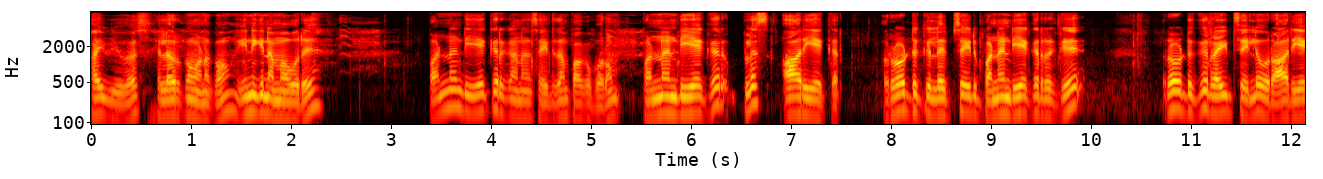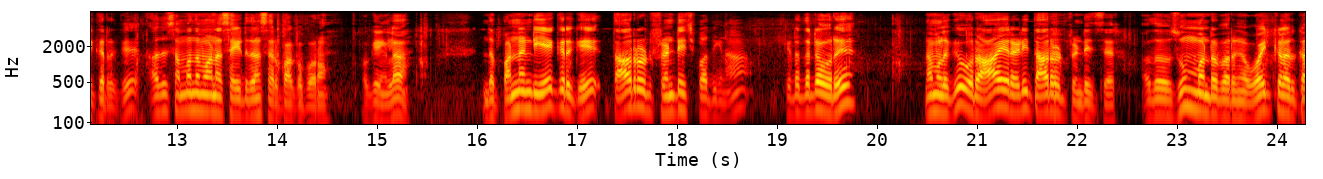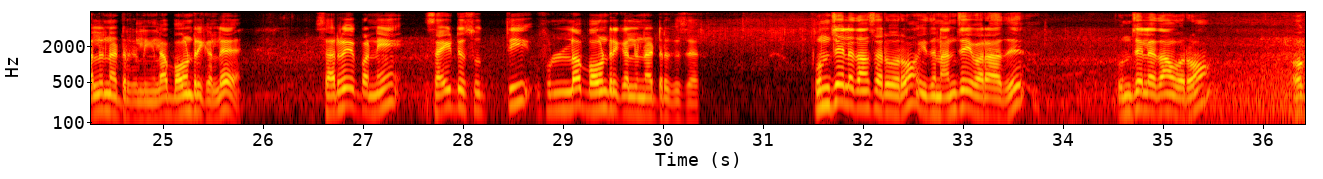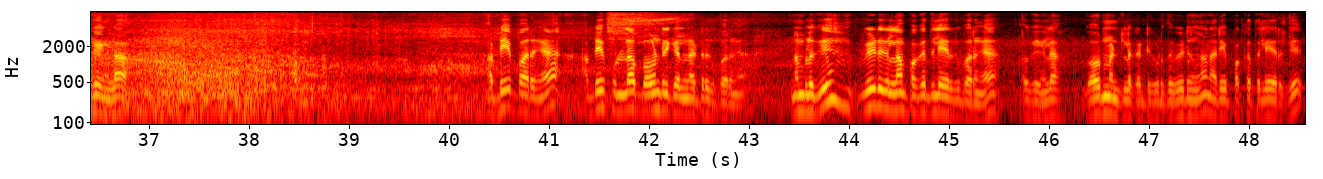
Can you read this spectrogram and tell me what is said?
Hi viewers எல்லோருக்கும் வணக்கம். இன்றைக்கி நம்ம ஒரு பன்னெண்டு ஏக்கருக்கான சைடு தான் பார்க்க போகிறோம் பன்னெண்டு ஏக்கர் ப்ளஸ் ஆறு ஏக்கர். ரோட்டுக்கு லெஃப்ட் சைடு பன்னெண்டு ஏக்கர் இருக்குது ரோட்டுக்கு ரைட் சைடில் ஒரு ஆறு ஏக்கர் இருக்குது அது சம்மந்தமான சைடு தான் சார் பார்க்க போகிறோம் ஓகேங்களா இந்த பன்னெண்டு ஏக்கருக்கு தார் ரோட் ஃப்ரண்டேஜ் பார்த்தீங்கன்னா கிட்டத்தட்ட ஒரு நம்மளுக்கு ஒரு ஆயிரம் அடி தார் ரோட் ஃப்ரண்டேஜ் சார் அது ஜூம் பண்ணுற பாருங்கள் ஒயிட் கலர் கல் நட்டுருக்கு இல்லைங்களா? பவுண்ட்ரி கல் சர்வே பண்ணி சைட்டு சுற்றி ஃபுல்லாக பவுண்ட்ரி கல் நட்டுருக்கு சார் புஞ்சையில் தான் சார் வரும். இது நஞ்சை வராது. புஞ்சையில் தான் வரும். ஓகேங்களா? அப்படியே பாருங்கள் அப்படியே ஃபுல்லாக பவுண்ட்ரி கல் நட்டுருக்கு பாருங்கள் நம்மளுக்கு வீடுகள்லாம் பக்கத்துலேயே இருக்குது பாருங்கள் ஓகேங்களா? கவர்மெண்ட்டில் கட்டி கொடுத்த வீடுங்கள்லாம் நிறைய பக்கத்துலேயே இருக்குது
